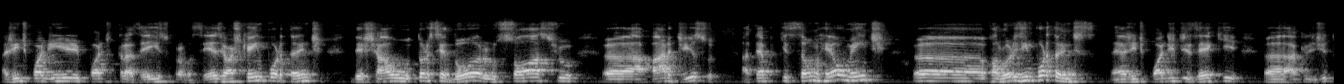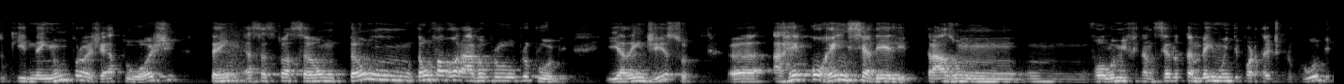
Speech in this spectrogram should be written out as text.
a gente pode, pode trazer isso para vocês. Eu acho que é importante deixar o torcedor, o sócio, uh, a par disso, até porque são realmente uh, valores importantes. Né? A gente pode dizer que acredito que nenhum projeto hoje tem essa situação tão, tão favorável para o clube. E, além disso, uh, a recorrência dele traz um, um volume financeiro também muito importante para o clube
